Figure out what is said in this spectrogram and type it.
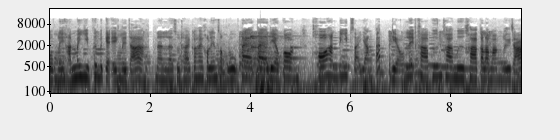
ลงเลยหันมาหยิบขึ้นไปแกะเองเลยจ้านั่นแหละสุดท้ายก็ให้เขาเล่นสองลูก แต่แต่เดี๋ยวก่อน ขอหันไปหยิบสายยางแป๊บเดียว เละคาพื้นคามือคากะละมังเลยจ้า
